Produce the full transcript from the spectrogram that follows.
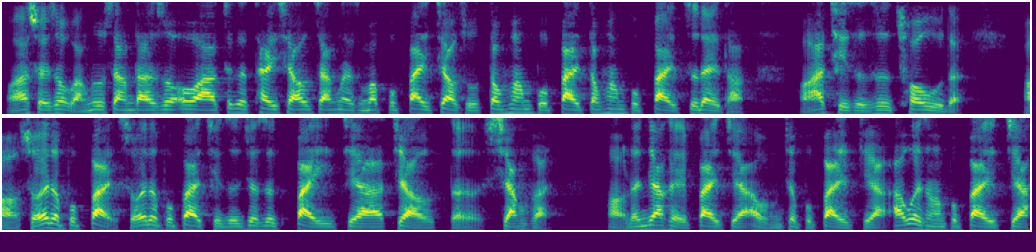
啊，所以说网络上大家说哇，这个太嚣张了，什么不败教主，东方不败，东方不败之类的啊，其实是错误的啊。所谓的不败，所谓的不败，其实就是败家教的相反啊。人家可以败家，我们就不败家啊。为什么不败家？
